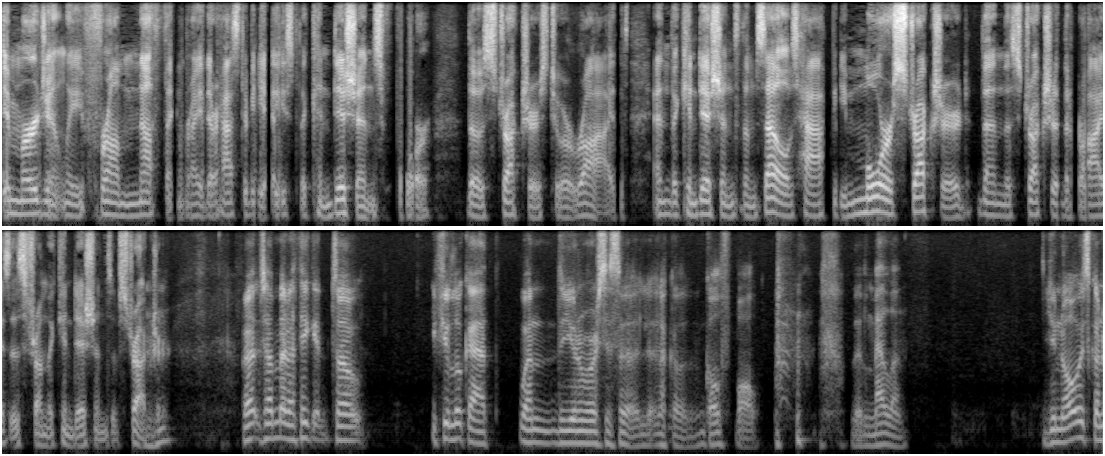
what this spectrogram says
emergently from nothing right? There has to be at least the conditions for those structures to arise. And the conditions themselves have to be more structured than the structure that arises from the conditions of structure. Mm-hmm. but, so, but i think it, so if you look at when the universe is a, like a golf ball little melon you know it's going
